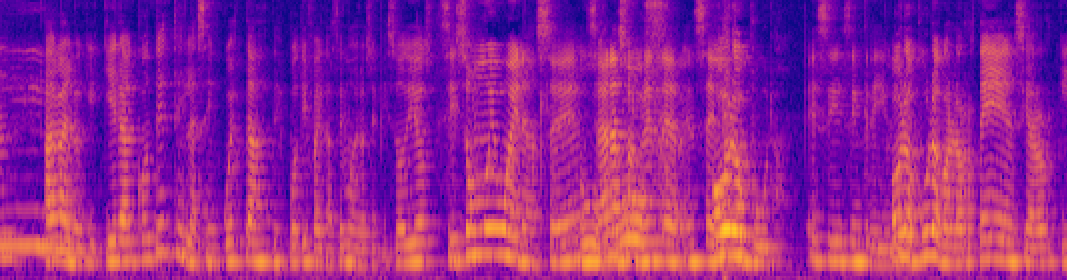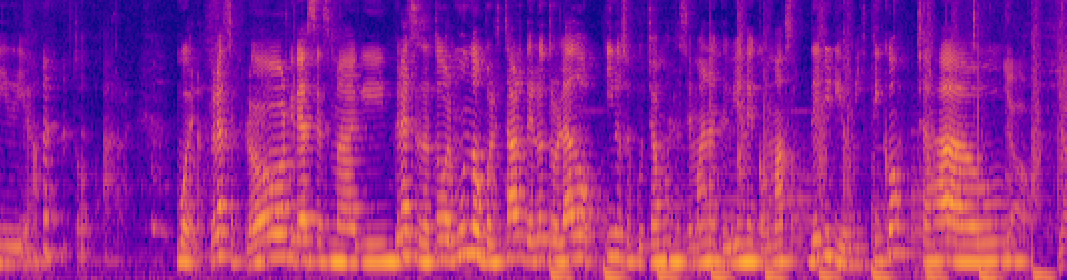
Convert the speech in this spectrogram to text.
Sí. hagan lo que quieran, contesten las encuestas de Spotify que hacemos de los episodios. Sí, son muy buenas, ¿eh? Se van a uf. sorprender, en serio. Oro puro. Eh, sí, es increíble. Oro puro con la hortensia, la orquídea, todo. Bueno, gracias Flor. Gracias, Maggie. Gracias a todo el mundo por estar del otro lado y nos escuchamos la semana que viene con más delirio místico. Chao. Yo, yo,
